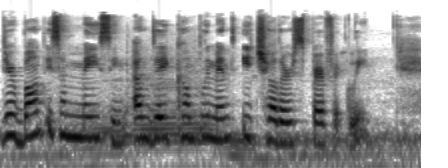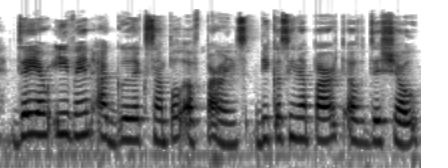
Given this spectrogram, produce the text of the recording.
Their bond is amazing and they complement each other perfectly. They are even a good example of parents because in a part of the show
